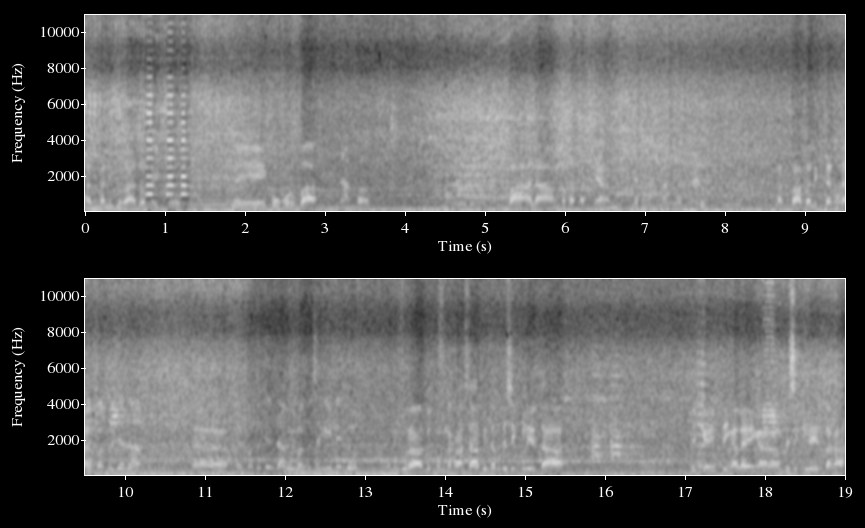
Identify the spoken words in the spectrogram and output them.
At panigurado, may, ku may kukurba. Nako. Paala ang katapat niyan. At babaliktad na. bato dyan ha. Ayan, May bato dyan. Dami bato sa gilid oh. panigurado, pag nakasabit ang bisikleta, ikay tingalay nga ng bisikleta ka.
